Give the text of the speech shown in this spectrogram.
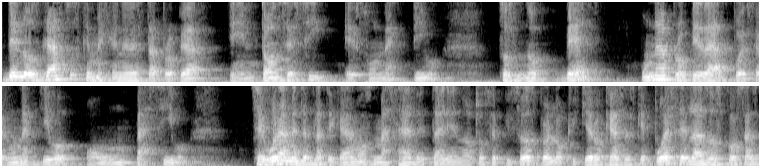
de los gastos que me genera esta propiedad. Entonces sí, es un activo. Entonces, ¿no? ¿ves? Una propiedad puede ser un activo o un pasivo. Seguramente platicaremos más a detalle en otros episodios, pero lo que quiero que hagas es que puede ser las dos cosas,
